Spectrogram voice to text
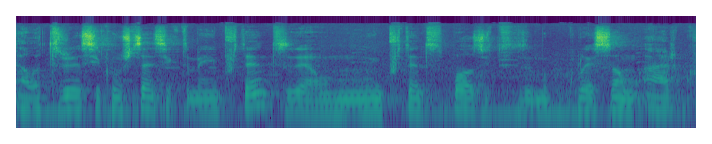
Há outra circunstância que também é importante, é um importante depósito de uma coleção arco,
